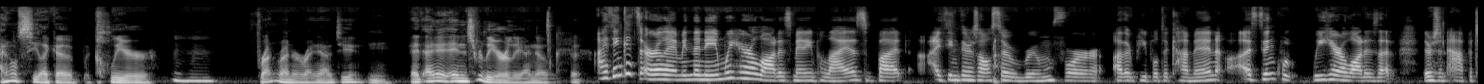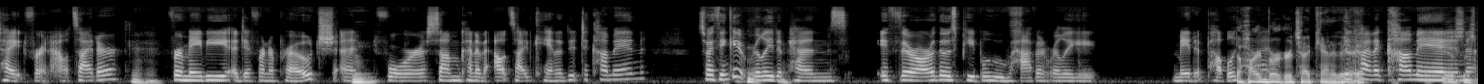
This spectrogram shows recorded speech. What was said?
I don't see like a, a clear front runner right now. Do you? Mm. And, and, and it's really early. I know. But I think it's early. I mean, the name we hear a lot is Manny Pelaez, but I think there's also room for other people to come in. I think what we hear a lot is that there's an appetite for an outsider, for maybe a different approach, and for some kind of outside candidate to come in. So I think it really depends if there are those people who haven't really made it public. the yet, Hardberger type candidate. who kind of come in Business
